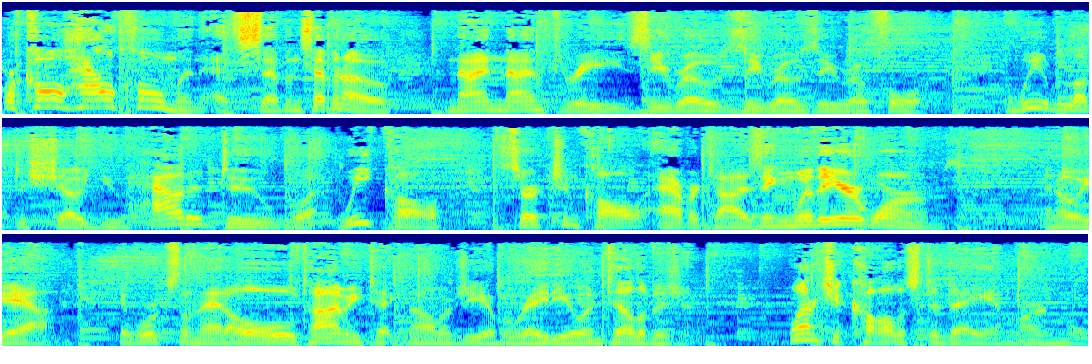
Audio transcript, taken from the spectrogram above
or call Hal Coleman at 770-993-0004. And we would love to show you how to do what we call search and call advertising with earworms. And oh yeah, it works on that old-timey technology of radio and television. Why don't you call us today and learn more?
